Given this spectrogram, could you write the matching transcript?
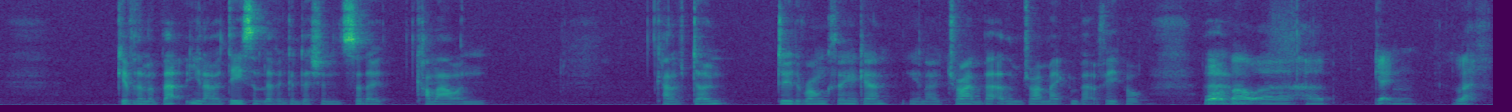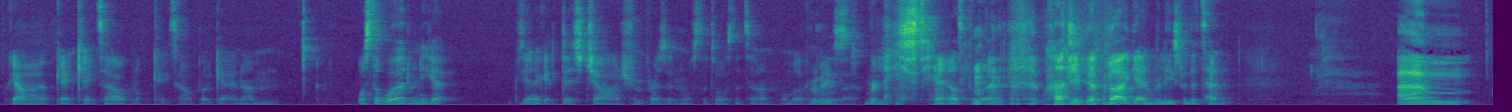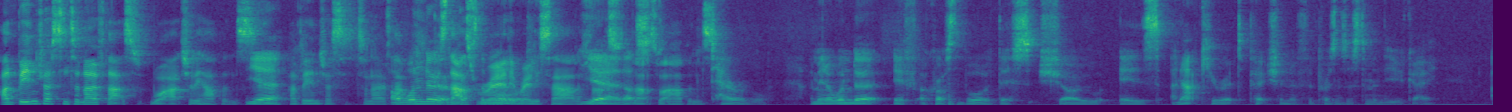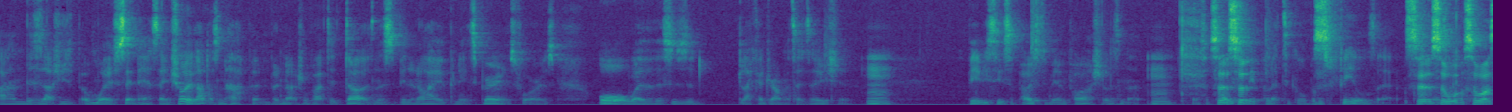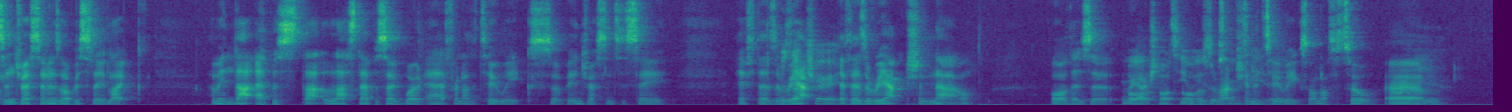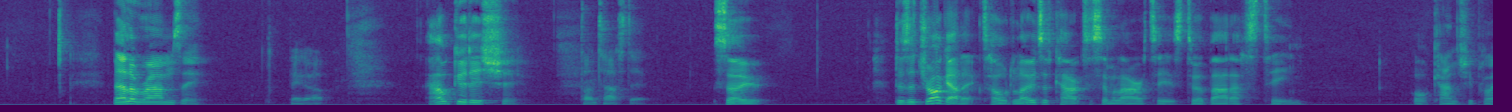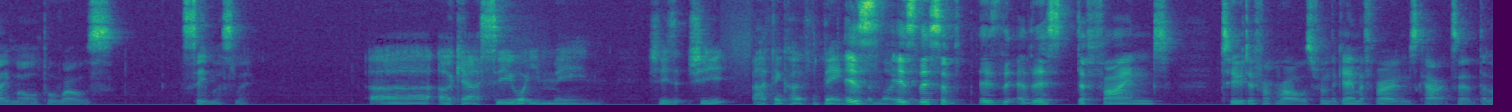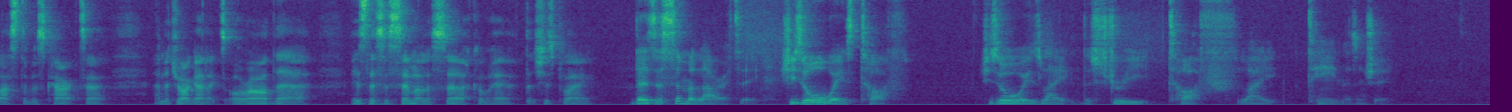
give them a bet, you know, a decent living conditions, so they come out and kind of don't do the wrong thing again. You know, try and better them, try and make them better people. What Um, about uh, her getting left, get, uh, getting kicked out? Not kicked out, but getting um, what's the word when you get you don't get discharged from prison? What's the what's the term? What am I looking Released? Released. Yeah, that's the word. How do you feel about getting released with a tent? Um, I'd be interested to know if that's what actually happens. Yeah, I'd be interested to know if I wonder because that's really board. really sad. If Yeah, that's, that's- that's what happens. terrible. I mean, I wonder if across the board this show is an accurate depiction of the prison system in the UK. And this is actually, and we're sitting here saying, surely that doesn't happen, but in actual fact it does, and this has been an eye-opening experience for us. Or whether this is a, like a dramatisation. Mm, BBC is supposed to be impartial, isn't it? mm. It's supposed so- to be political, but this feels it. So Feels so like what- so what's interesting is obviously like, I mean that episode that last episode won't air for another two weeks. So it'll be interesting to see if there's a Was that react if there's a reaction now, or there's a Reaction or, in two or, or there's a weeks reaction in two weeks or not at all. Um, Bella Ramsey, Big up. how good is she? Fantastic. So, does a drug addict hold loads of character similarities to a badass teen, or can she play multiple roles seamlessly? Uh, okay, I see what you mean. She's she. I think her thing Is is this a is this defined two different roles from the Game of Thrones character, the Last of Us character, and the drug addict, or are there? Is this a similar circle here that she's playing? There's a similarity. She's always tough. She's always like the street tough like teen, isn't she?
